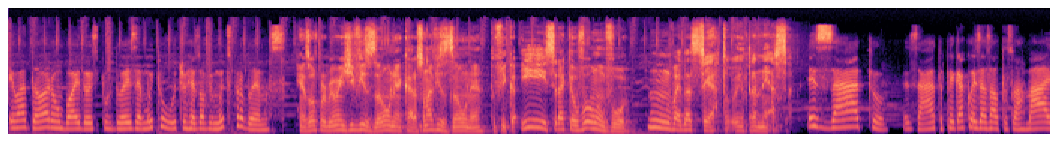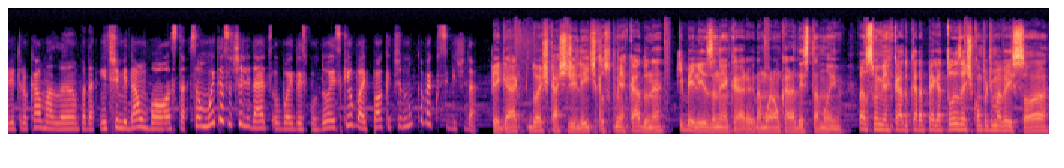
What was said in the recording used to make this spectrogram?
Eu adoro um boy 2x2, é muito útil, resolve muitos problemas. Resolve problemas de visão, né, cara? Só na visão, né? Tu fica, ih, será que eu vou ou não vou? Hum, vai dar certo, entra nessa. Exato. Exato, pegar coisas altas no armário, trocar uma lâmpada, intimidar um bosta. São muitas utilidades o Boy 2x2 que o Boy Pocket nunca vai conseguir te dar. Pegar duas caixas de leite do supermercado, né? Que beleza, né, cara? Namorar um cara desse tamanho. Vai no supermercado, o cara pega todas as compras de uma vez só,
